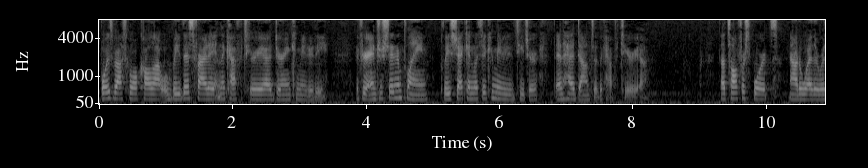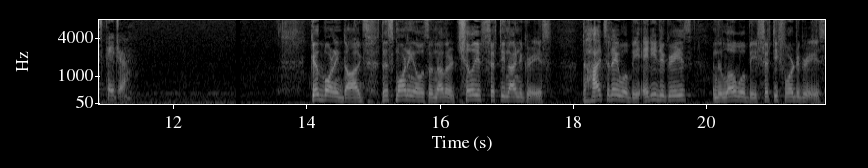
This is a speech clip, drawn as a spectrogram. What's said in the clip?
boys basketball call out will be this Friday in the cafeteria during community. If you're interested in playing, please check in with your community teacher, then head down to the cafeteria. That's all for sports. Now to weather with Pedro. Good morning, dogs. This morning it was another chilly 59 degrees. The high today will be 80 degrees and the low will be 54 degrees,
